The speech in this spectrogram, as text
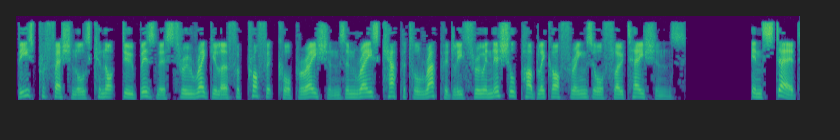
these professionals cannot do business through regular for-profit corporations and raise capital rapidly through initial public offerings or flotations. Instead,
